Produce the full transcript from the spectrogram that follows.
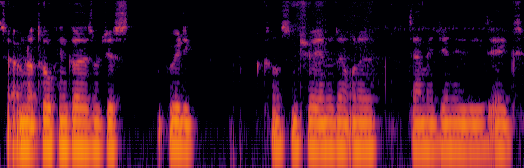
So I'm not talking, guys. I'm just really concentrating. I don't want to damage any of these eggs.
